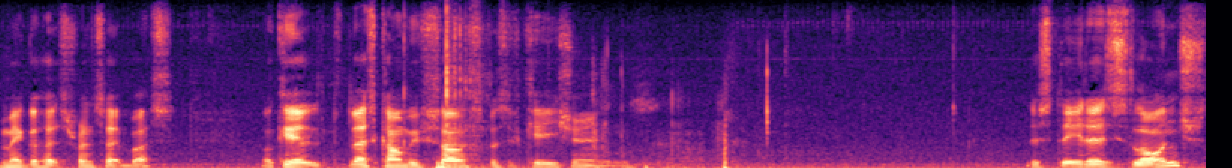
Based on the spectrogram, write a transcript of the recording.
megahertz front side bus. Okay let's come with some specifications. The status is launch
